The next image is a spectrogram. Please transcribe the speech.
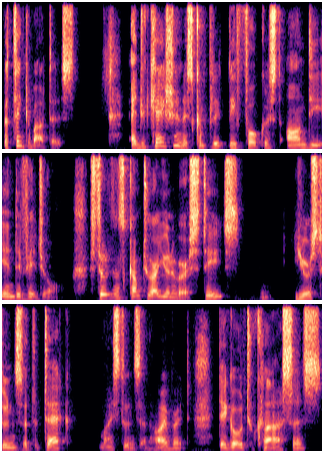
But think about this. Education is completely focused on the individual. Students come to our universities, your students at the Tech, my students at Harvard, they go to classes.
